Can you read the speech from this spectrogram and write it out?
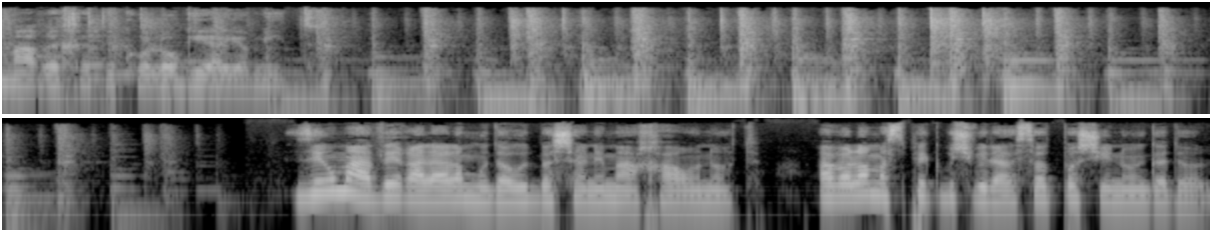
מערכת אקולוגיה ימית? זיהום האוויר עלה למודעות בשנים האחרונות, אבל לא מספיק בשביל לעשות פה שינוי גדול.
